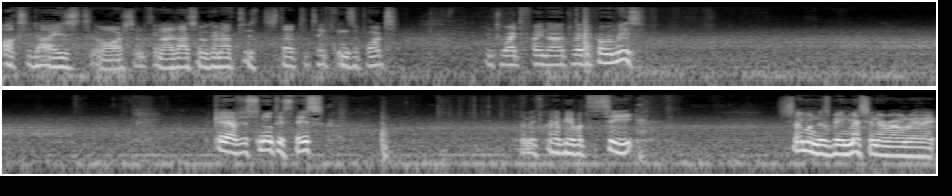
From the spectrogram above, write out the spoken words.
oxidized or something like that. So we're going to have to start to take things apart and try to find out where the problem is. Okay, I've just noticed this. And if you're going to be able to see, someone has been messing around with it.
